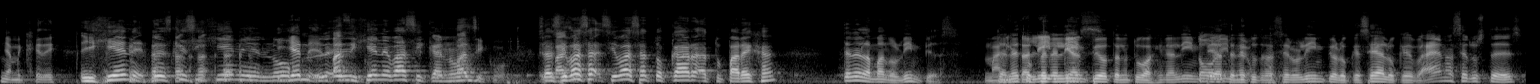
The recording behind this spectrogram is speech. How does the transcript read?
ya me quedé. Higiene, pero es que es higiene, ¿no? Higiene, es higiene básica, ¿no? básico. O sea, si vas, a, si vas a tocar a tu pareja, ten las manos limpias. tener tu pene limpio, tener tu vagina limpia, tener tu trasero limpio, lo que sea, lo que vayan a hacer ustedes.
